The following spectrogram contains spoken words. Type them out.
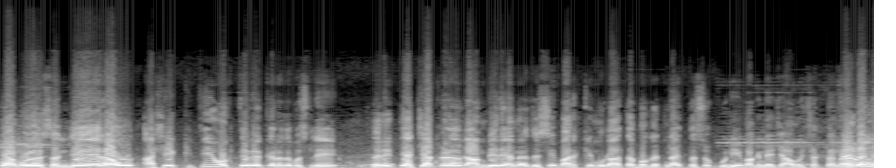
त्यामुळं संजय राऊत असे किती वक्तव्य करत बसले तरी त्याच्याकडं गांभीर्यानं जशी बारकी मुलं आता बघत नाहीत तसं कुणी बघण्याची आवश्यकता नाही. धन्यवाद.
